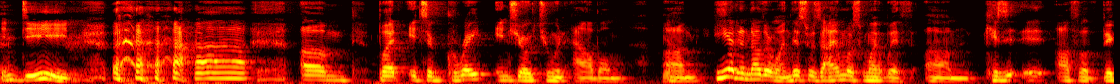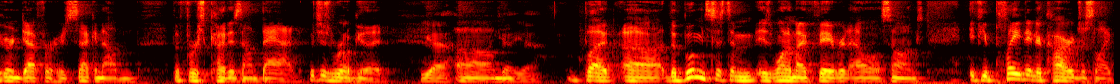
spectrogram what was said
indeed. Um, but it's a great intro to an album. Um, he had another one. This was i almost went with because it off of bigger and deafer his second album the first cut is on bad which is real good Yeah. Um, okay, yeah. but uh, the booming system is one of my favorite LL songs. If you play it in a car, just like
